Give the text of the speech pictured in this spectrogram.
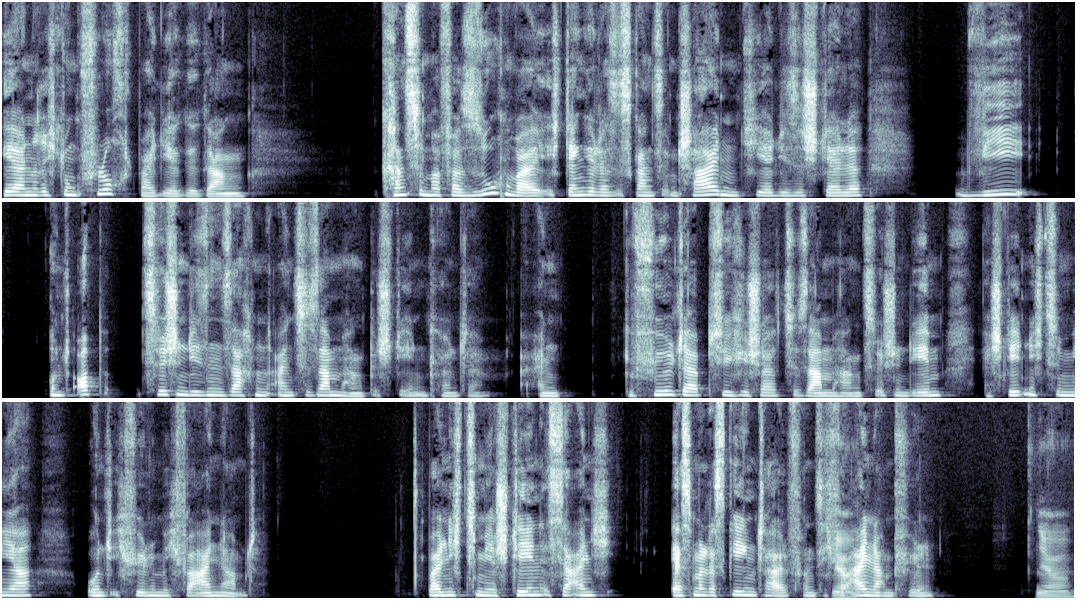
eher in Richtung Flucht bei dir gegangen. Kannst du mal versuchen, weil ich denke, das ist ganz entscheidend hier, diese Stelle, wie und ob zwischen diesen Sachen ein Zusammenhang bestehen könnte. Ein gefühlter psychischer Zusammenhang zwischen dem, er steht nicht zu mir und ich fühle mich vereinnahmt. Weil nicht zu mir stehen ist ja eigentlich erstmal das Gegenteil von sich ja. vereinnahmt fühlen. Ja.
